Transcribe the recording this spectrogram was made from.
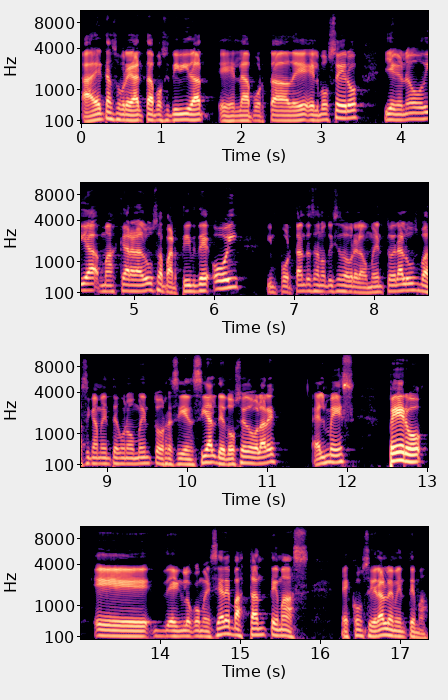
Alertan sobre alta positividad, es la portada de El Vocero. Y en el nuevo día, más cara la luz a partir de hoy. Importante esa noticia sobre el aumento de la luz. Básicamente es un aumento residencial de 12 dólares el mes. Pero eh, en lo comercial es bastante más, es considerablemente más.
